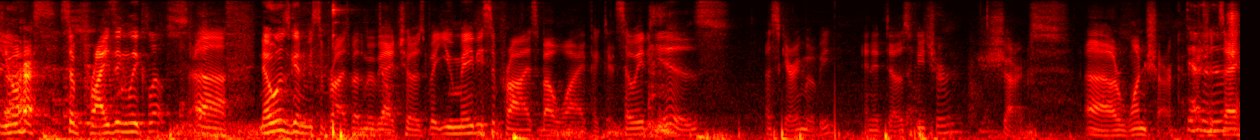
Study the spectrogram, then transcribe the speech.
you are surprisingly close. Uh, no one's going to be surprised by the movie I chose, but you may be surprised about why I picked it. So it is a scary movie, and it does feature sharks, uh, or one shark, I should say.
